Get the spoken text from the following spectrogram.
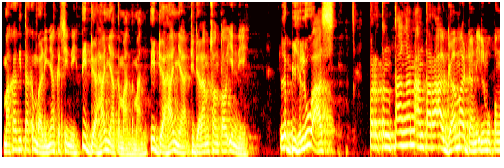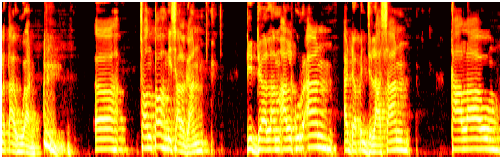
Maka kita kembalinya ke sini. Tidak hanya teman-teman, tidak hanya di dalam contoh ini. Lebih luas pertentangan antara agama dan ilmu pengetahuan. uh, contoh misalkan Di dalam Al-Quran ada penjelasan kalau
